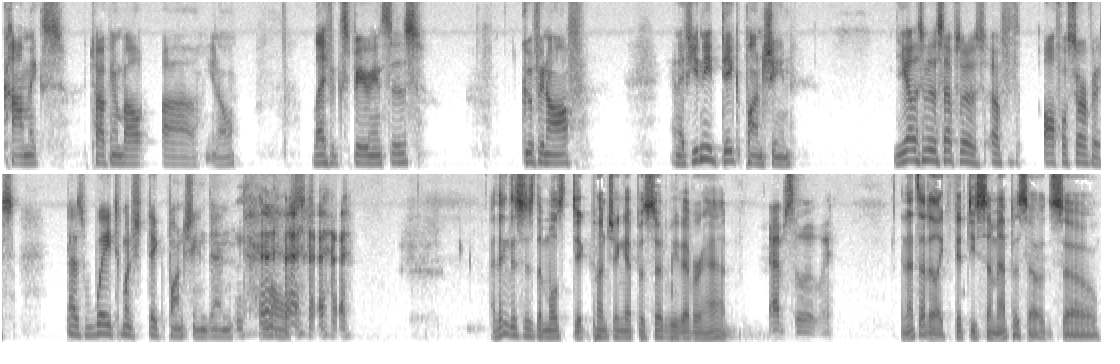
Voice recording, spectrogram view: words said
comics talking about uh, you know life experiences, goofing off, and if you need dick punching, you gotta listen to this episode of, of Awful Service. That's way too much dick punching than most. I think this is the most dick punching episode we've ever had. Absolutely. And that's out of like 50 some episodes. So,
